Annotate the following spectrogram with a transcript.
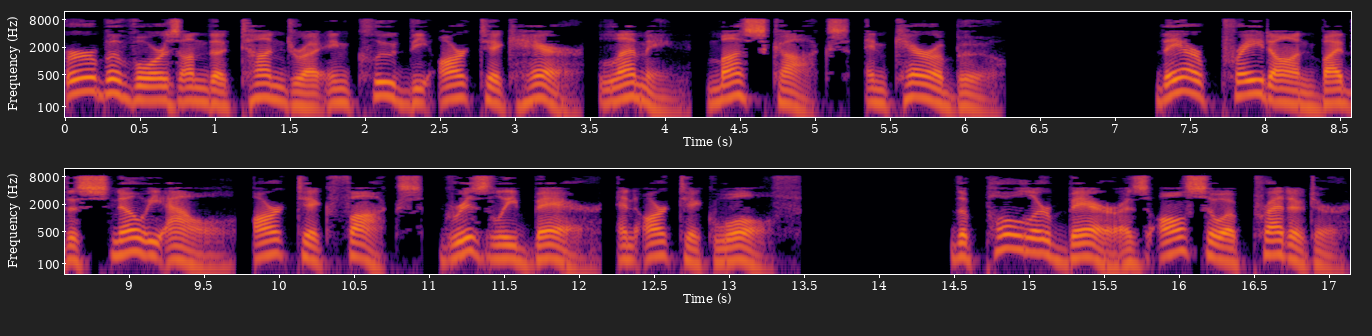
Herbivores on the tundra include the Arctic hare, lemming, muskox, and caribou. They are preyed on by the snowy owl, Arctic fox, grizzly bear, and Arctic wolf. The polar bear is also a predator,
